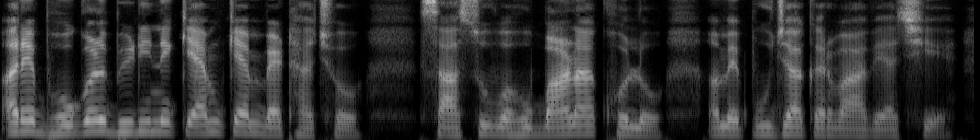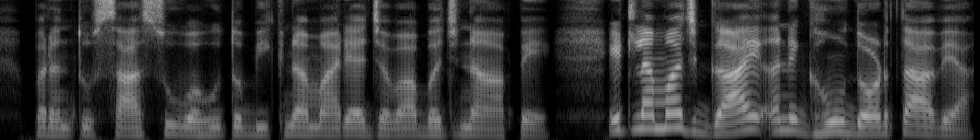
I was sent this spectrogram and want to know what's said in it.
અરે ભોગળ ભીડીને કેમ કેમ બેઠા છો? સાસુ વહુ બાણા ખોલો, અમે પૂજા કરવા આવ્યા છીએ. પરંતુ સાસુ વહુ તો બીકના માર્યા જવાબ જ ના આપે. એટલામાં જ ગાય અને ઘઉં દોડતા આવ્યા.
